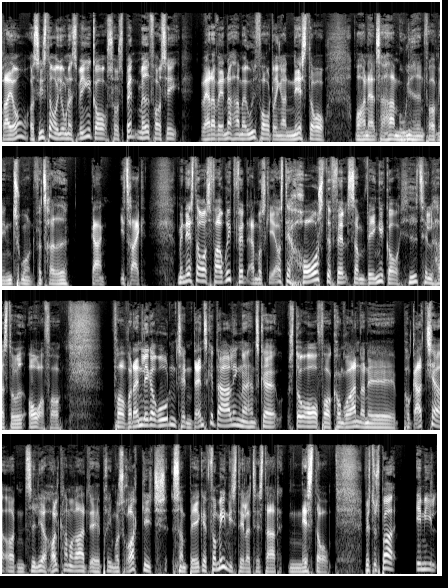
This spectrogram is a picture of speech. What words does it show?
fra i år og sidste år, Jonas Vingegaard, så spændt med for at se, hvad der venter ham af udfordringer næste år, hvor han altså har muligheden for at vinde turen for tredje gang i træk. Men næste års favoritfelt er måske også det hårdeste felt, som Vingegaard hidtil har stået over for. For hvordan ligger ruten til den danske darling, når han skal stå over for konkurrenterne Pogacar og den tidligere holdkammerat eh, Primus Primoz Roglic, som begge formentlig stiller til start næste år? Hvis du spørger Emil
